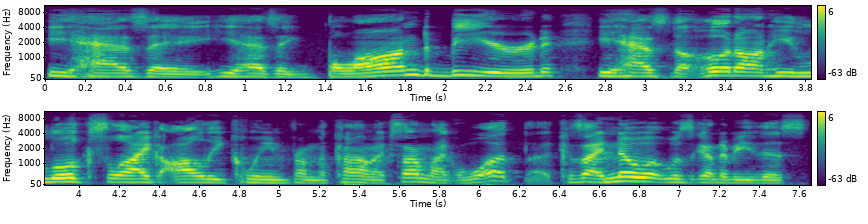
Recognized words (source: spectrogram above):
He has a he has a blonde beard. He has the hood on. He looks like Ollie Queen from the comics. I'm like, what the? Because I know it was going to be this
